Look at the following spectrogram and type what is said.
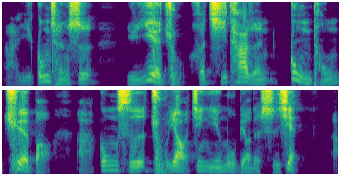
啊、与工程师。与业主和其他人共同确保啊公司主要经营目标的实现啊，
